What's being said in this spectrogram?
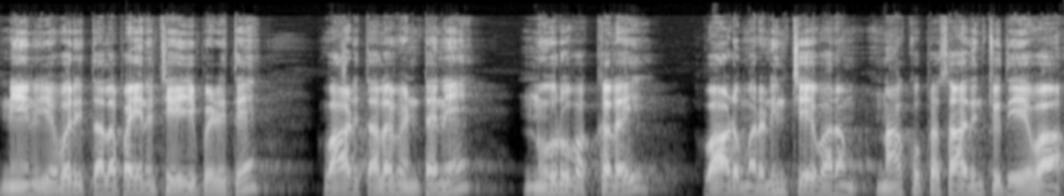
నేను ఎవరి తలపైన చేయి పెడితే వాడి తల వెంటనే నూరు వక్కలై వాడు మరణించే వరం నాకు ప్రసాదించు దేవా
